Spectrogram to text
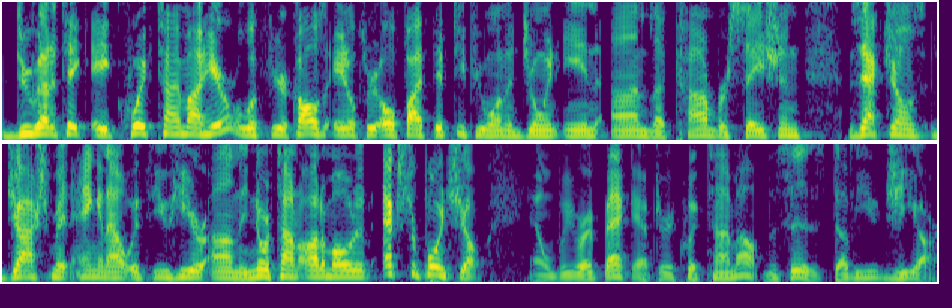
Do got to take a quick time out here. We'll look for your calls 803-0550 if you want to join in on the conversation. Zach Jones, Josh Schmidt hanging out with you here on the Northtown Automotive Extra Point Show. And we'll be right back after a quick timeout. This is WGR.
